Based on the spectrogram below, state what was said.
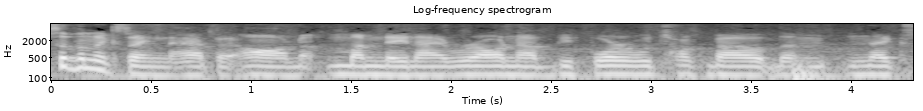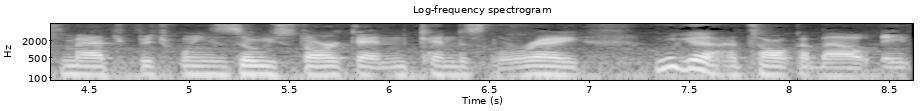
So exciting to happen on Monday Night Raw. Now, before we talk about the next match between Zoey Stark and Candice LeRae, we gotta talk about a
